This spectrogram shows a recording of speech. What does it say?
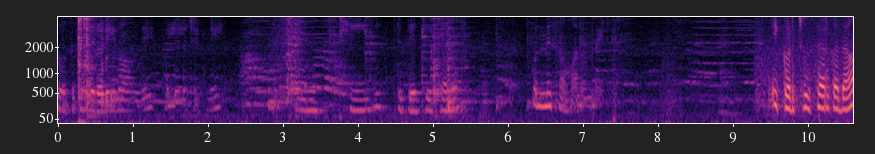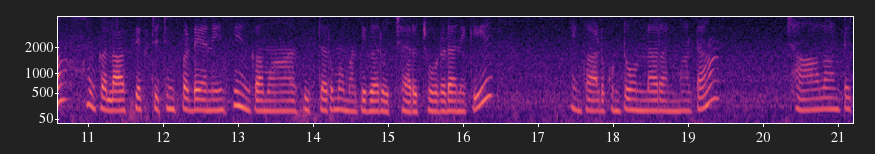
దోసపిండి రెడీగా ఉంది పల్లీల చట్నీ అండ్ టీ ప్రిపేర్ చేశాను. కొన్ని సామాన్లు ఉన్నాయి ఇక్కడ చూశారు కదా ఇంకా లాస్ట్ ఇయర్ స్టిచ్చింగ్స్ పడ్డాయి అనేసి ఇంకా మా సిస్టరు మా మరిది గారు వచ్చారు చూడడానికి. ఇంకా ఆడుకుంటూ ఉన్నారనమాట చాలా అంటే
